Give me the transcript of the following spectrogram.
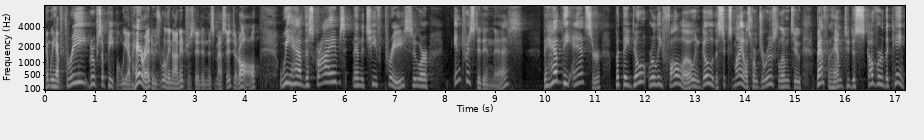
And we have three groups of people. We have Herod, who's really not interested in this message at all. We have the scribes and the chief priests who are interested in this. They have the answer, but they don't really follow and go the six miles from Jerusalem to Bethlehem to discover the king.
